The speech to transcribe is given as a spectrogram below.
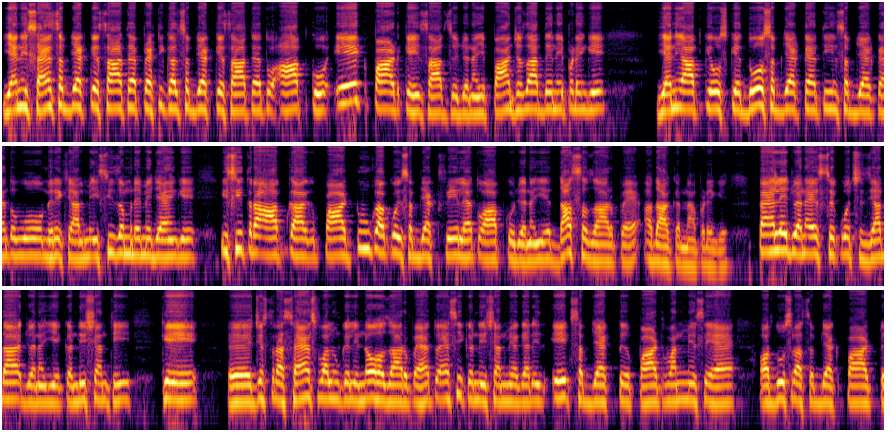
यानी साइंस सब्जेक्ट के साथ है प्रैक्टिकल सब्जेक्ट के साथ है तो आपको एक पार्ट के हिसाब से जो है ना ये पाँच हज़ार देने पड़ेंगे। यानी आपके उसके दो सब्जेक्ट हैं, तीन सब्जेक्ट हैं तो वो मेरे ख्याल में इसी ज़मरे में जाएँगे। इसी तरह आपका पार्ट टू का कोई सब्जेक्ट फेल है तो आपको जो है ना ये दस हज़ार रुपये अदा करना पड़ेंगे। पहले जो है ना इससे कुछ ज़्यादा जो है ना ये कंडीशन थी कि जिस तरह साइंस वालों के लिए नौ हज़ार रुपये है तो ऐसी कंडीशन में अगर एक सब्जेक्ट पार्ट वन में से है और दूसरा सब्जेक्ट पार्ट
